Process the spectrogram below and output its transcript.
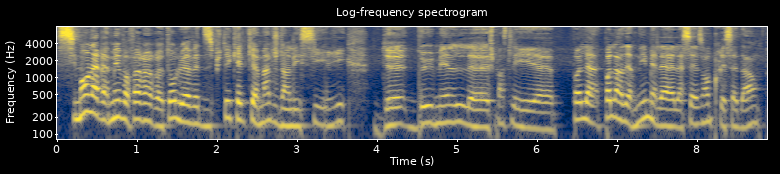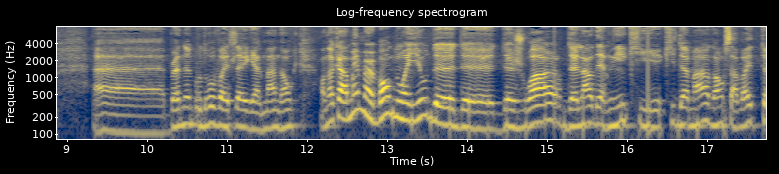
Simon Laramé va faire un retour. Lui avait disputé quelques matchs dans les séries de 2000, je pense les pas l'an dernier, mais la, saison précédente. Euh, Brandon Boudreau va être là également. Donc, on a quand même un bon noyau de, joueurs de l'an dernier qui, qui demeurent. Donc, ça va être,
